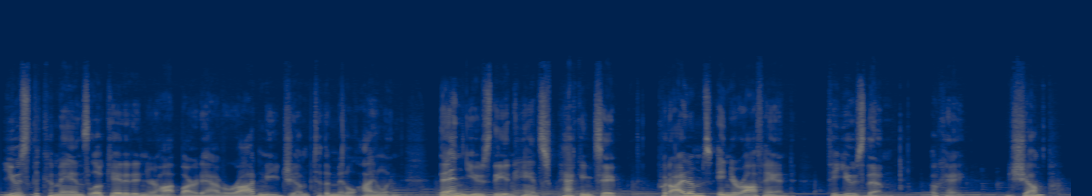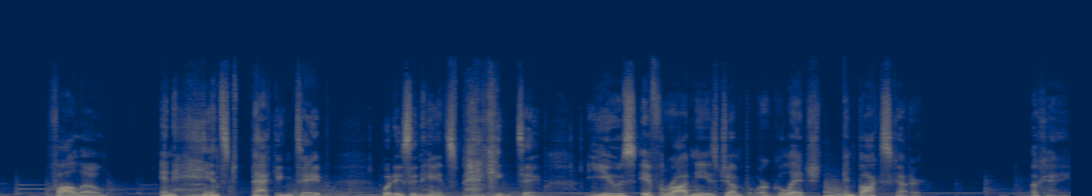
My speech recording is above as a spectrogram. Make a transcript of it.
Use the commands located in your hotbar to have Rodney jump to the middle island. Then use the enhanced packing tape. Put items in your offhand to use them. Okay. Jump, follow, enhanced packing tape. What is enhanced packing tape? Use if Rodney is jump or glitched, and box cutter. Okay.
